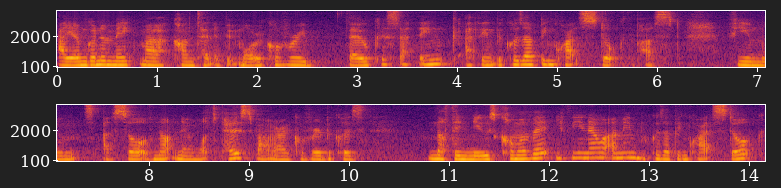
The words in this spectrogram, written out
I am going to make my content a bit more recovery focused I think. I think because I've been quite stuck the past few months I've sort of not known what to post about my recovery because nothing new's come of it if you know what I mean because I've been quite stuck.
